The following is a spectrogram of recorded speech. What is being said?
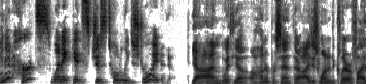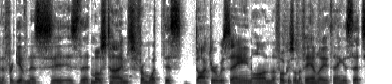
And it hurts when it gets just totally destroyed. Yeah, Yeah, I'm with you 100% there. I just wanted to clarify the forgiveness is that most times, from what this doctor was saying on the focus on the family thing, is that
